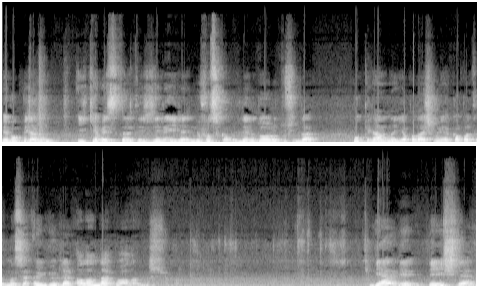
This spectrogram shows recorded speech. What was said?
ve bu planın ilke ve stratejileri ile nüfus kabulleri doğrultusunda bu planla yapılaşmaya kapatılması öngörülen alanlar bu alanlar. Diğer bir deyişle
